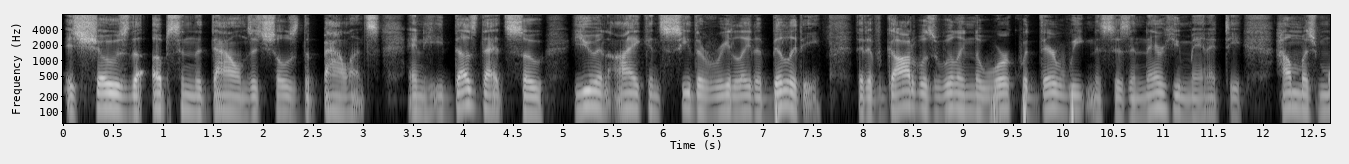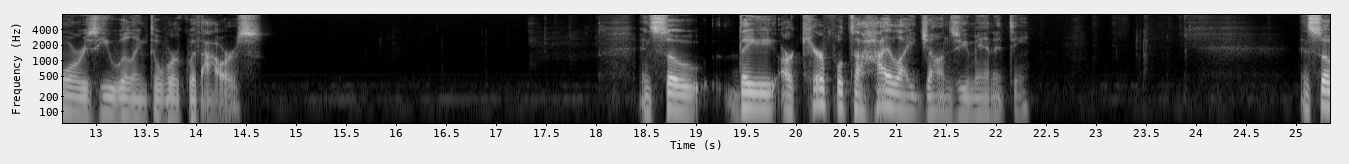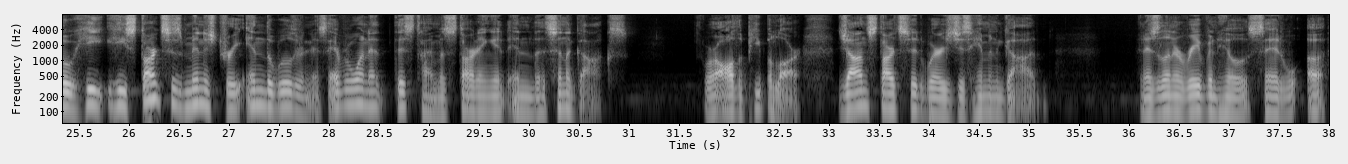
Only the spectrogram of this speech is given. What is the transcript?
It shows the ups and the downs. It shows the balance. And he does that so you and I can see the relatability that if God was willing to work with their weaknesses and their humanity, how much more is he willing to work with ours? And so they are careful to highlight John's humanity. And so he he starts his ministry in the wilderness. Everyone at this time is starting it in the synagogues, where all the people are. John starts it where it's just him and God. And as Leonard Ravenhill said, uh,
